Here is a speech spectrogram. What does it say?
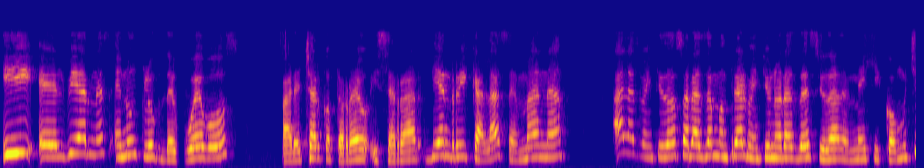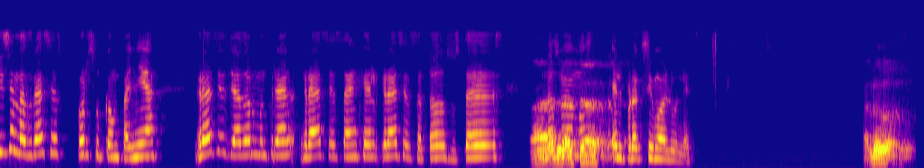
y el viernes en un club de huevos para echar cotorreo y cerrar bien rica la semana a las 22 horas de Montreal, 21 horas de Ciudad de México. Muchísimas gracias por su compañía. Gracias, Yador Montreal. Gracias, Ángel. Gracias a todos ustedes. Nos vemos el próximo lunes. Saludos.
